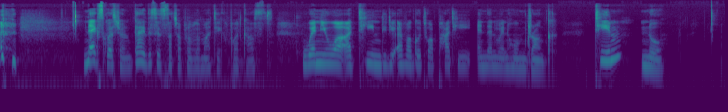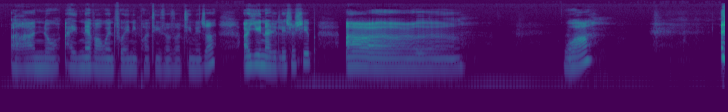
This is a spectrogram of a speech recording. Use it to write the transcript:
Next question. Guy this is such a problematic podcast when you were a teen did you ever go to a party and then went home drunk? Teen? No. Uh no. I never went for any parties as a teenager. Are you in a relationship? Uh what?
